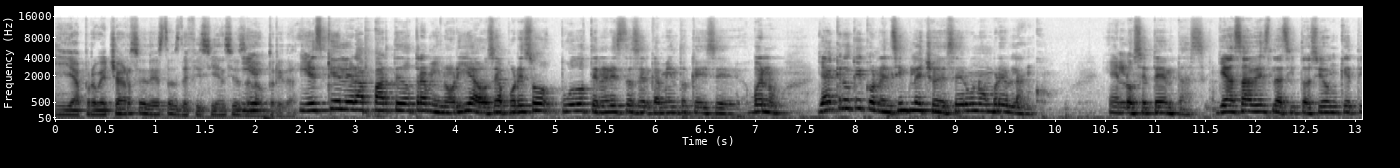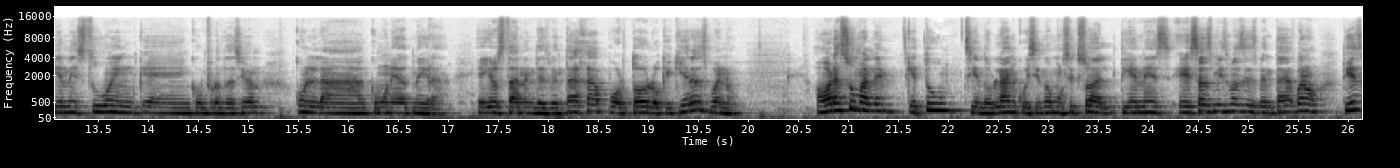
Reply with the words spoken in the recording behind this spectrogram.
Y aprovecharse de estas deficiencias de la autoridad. Y es que él era parte de otra minoría, o sea, por eso pudo tener este acercamiento que dice, bueno, ya creo que con el simple hecho de ser un hombre blanco en los setentas, ya sabes la situación que tienes tú en, en confrontación con la comunidad negra. Ellos están en desventaja por todo lo que quieras, bueno Ahora súmale que tú, siendo blanco y siendo homosexual, tienes esas mismas desventajas, bueno, tienes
